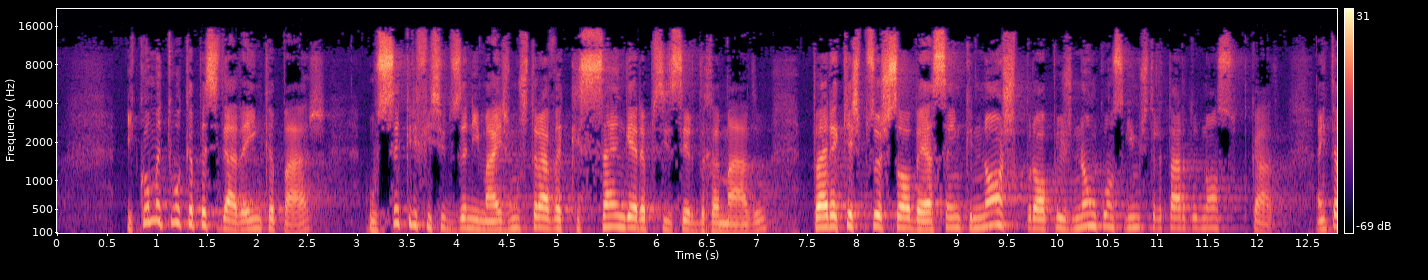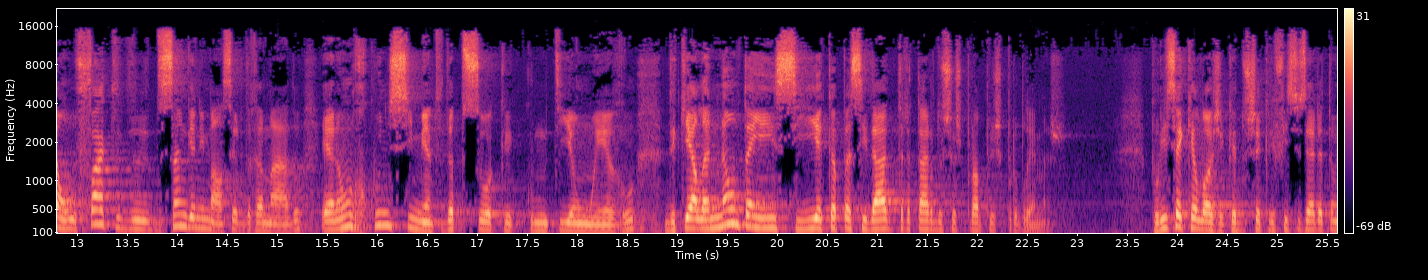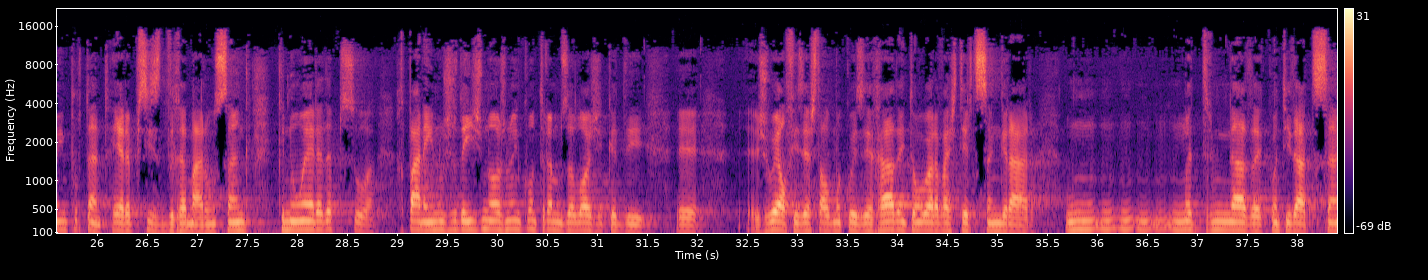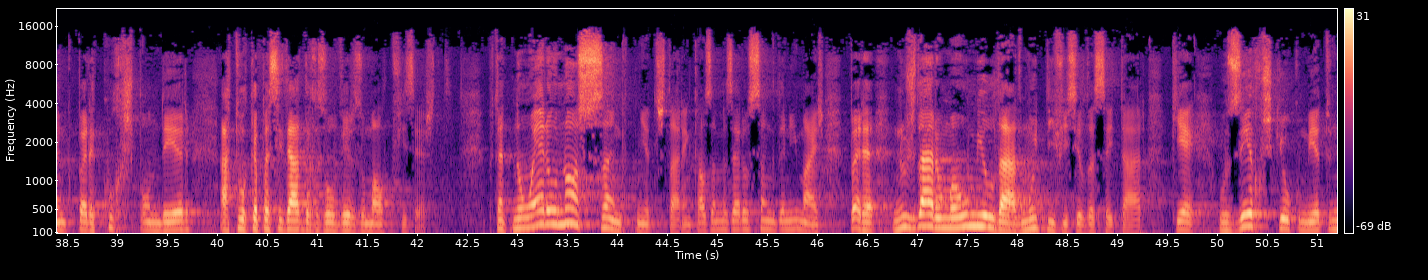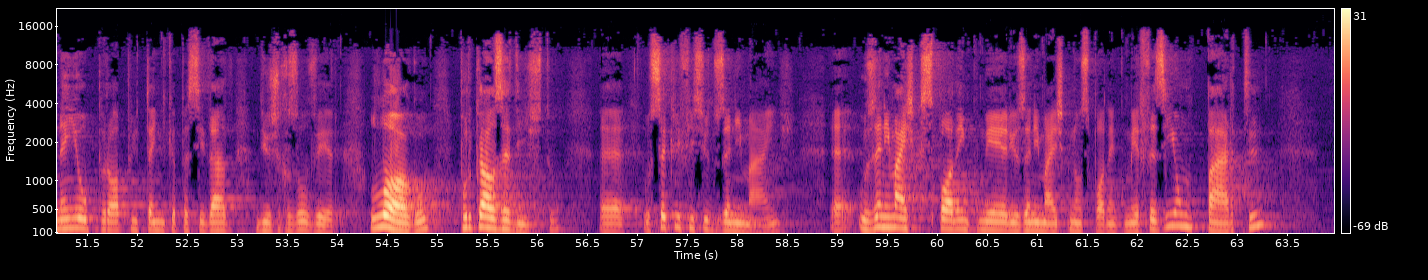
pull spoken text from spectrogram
E como a tua capacidade é incapaz, o sacrifício dos animais mostrava que sangue era preciso ser derramado para que as pessoas soubessem que nós próprios não conseguimos tratar do nosso pecado. Então, o facto de, de, sangue animal ser derramado era um reconhecimento da pessoa que cometia um erro, de que ela não tem em si a capacidade de tratar dos seus próprios problemas. Por isso é que a lógica dos sacrifícios era tão importante. Era preciso derramar um sangue que não era da pessoa. Reparem, no judaísmo nós não encontramos a lógica de eh, Joel, fizeste alguma coisa errada, então agora vais ter de sangrar um, um, uma determinada quantidade de sangue para corresponder à tua capacidade de resolveres o mal que fizeste. Portanto, não era o nosso sangue que tinha de estar em causa, mas era o sangue de animais, para nos dar uma humildade muito difícil de aceitar, que é os erros que eu cometo, nem eu próprio tenho capacidade de os resolver. Logo, por causa disto, uh, o sacrifício dos animais, uh, os animais que se podem comer e os animais que não se podem comer, faziam parte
